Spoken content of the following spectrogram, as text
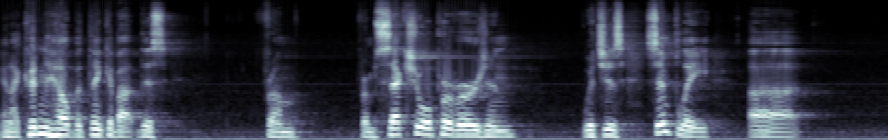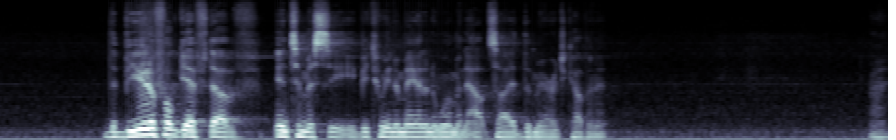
And I couldn't help but think about this from, from sexual perversion, which is simply uh, the beautiful gift of intimacy between a man and a woman outside the marriage covenant. Right?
